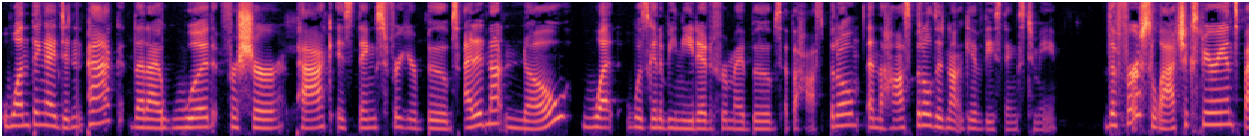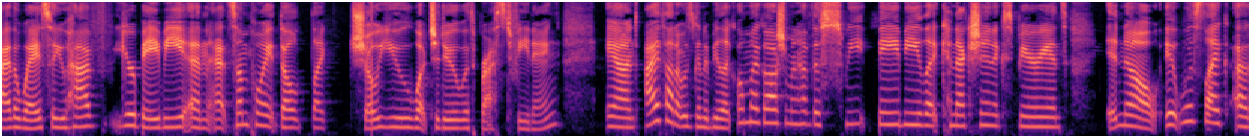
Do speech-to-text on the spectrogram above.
One thing I didn't pack that I would for sure pack is things for your boobs. I did not know what was going to be needed for my boobs at the hospital, and the hospital did not give these things to me. The first latch experience, by the way, so you have your baby, and at some point they'll like show you what to do with breastfeeding. And I thought it was going to be like, oh my gosh, I'm going to have this sweet baby like connection experience. It- no, it was like a,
